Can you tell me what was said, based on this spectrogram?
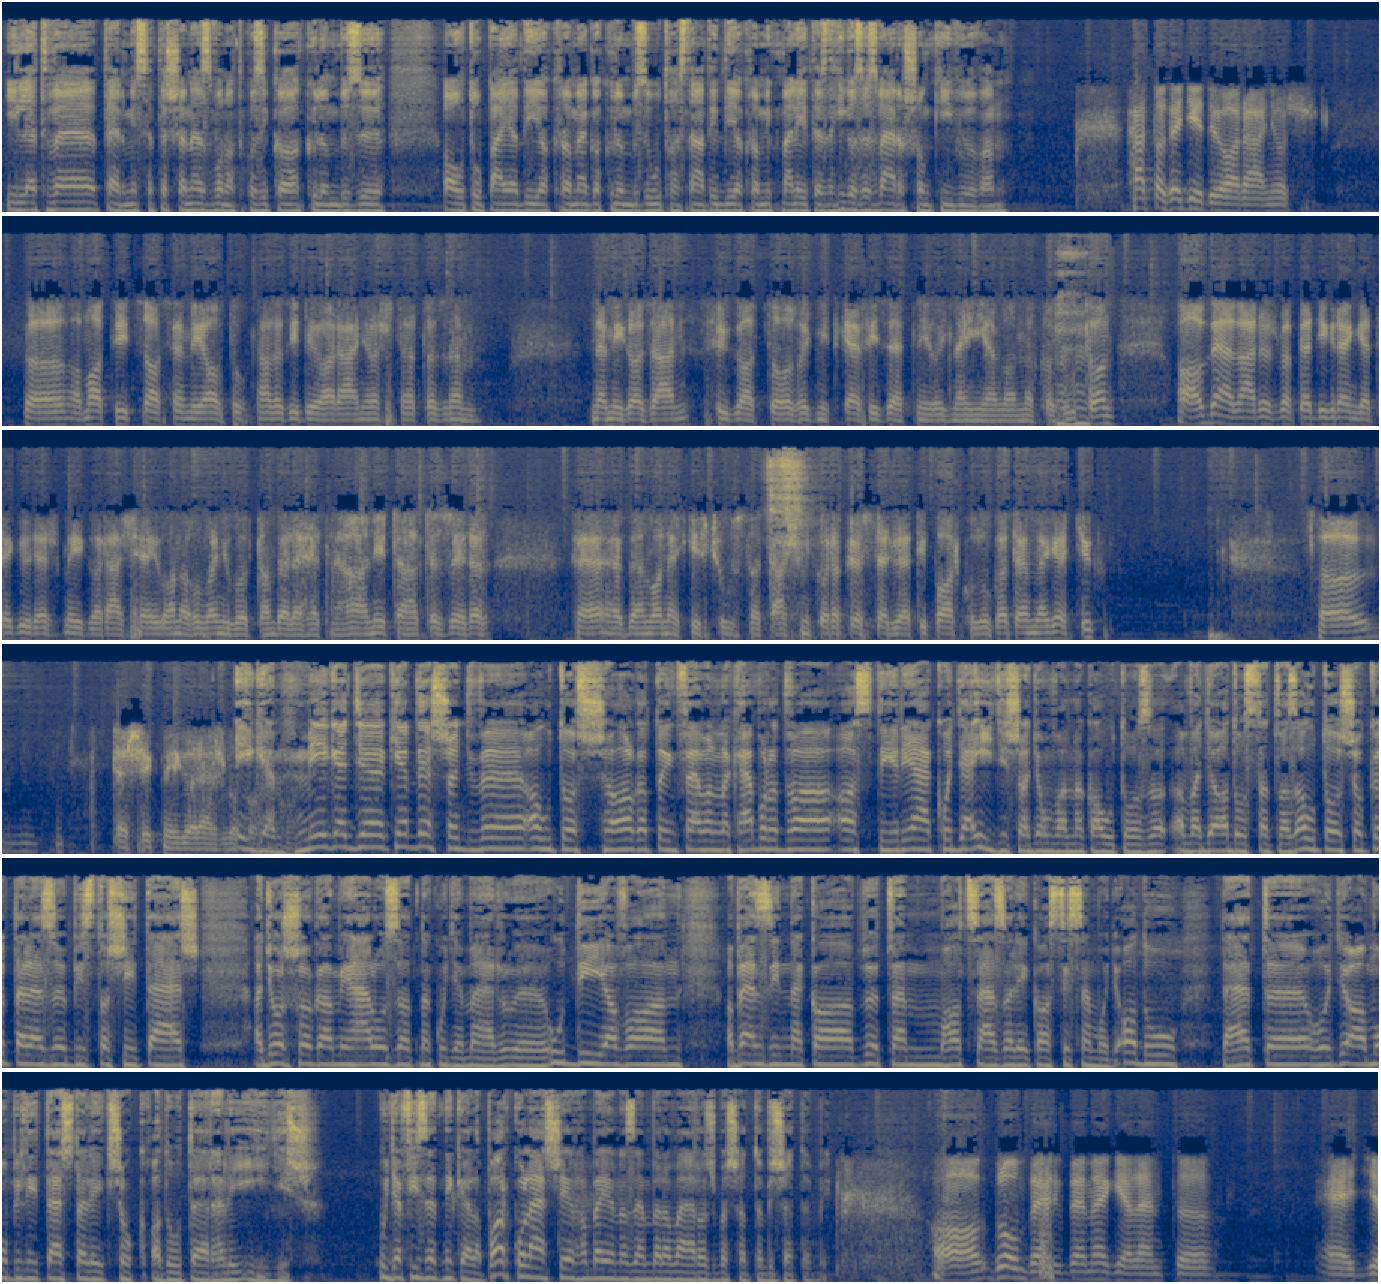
illetve természetesen ez vonatkozik a különböző autópályadíjakra, meg a különböző úthasználati díjakra, amik már léteznek. Igaz, ez városon kívül van. Hát az egy időarányos, a matrica a személyautóknál az időarányos, tehát az nem, nem igazán függ attól, hogy mit kell fizetni, hogy mennyien vannak az uh-huh. úton. A belvárosban pedig rengeteg üres még garázshely van, ahova nyugodtan be lehetne állni, tehát ezért ebben van egy kis csúsztatás, mikor a közterületi parkolókat emlegetjük. Tessék még garázsba. Igen, van. még egy kérdés, hogy autós hallgatóink fel vannak háborodva, azt írják, hogy így is nagyon vannak autóz, vagy adóztatva az autósok, kötelező biztosítás, a gyorsorgalmi hálózatnak ugye már útdíja van, a benzinnek a 56% azt hiszem, hogy adó, tehát hogy a mobilitást elég sok adó terheli így is. Ugye fizetni kell a parkolásért, ha bejön az ember a városba, stb. stb. A Bloombergben megjelent egy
